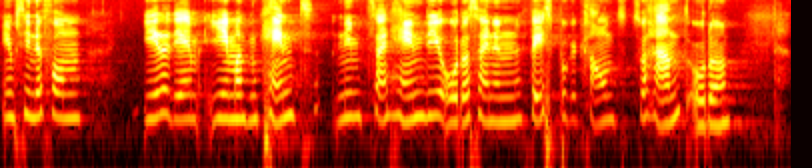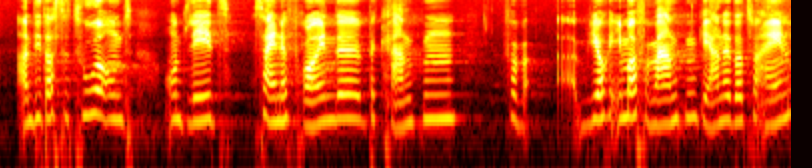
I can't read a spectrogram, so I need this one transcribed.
im Sinne von jeder, der jemanden kennt, nimmt sein Handy oder seinen Facebook-Account zur Hand oder an die Tastatur und, und lädt seine Freunde, Bekannten, wie auch immer Verwandten gerne dazu ein,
